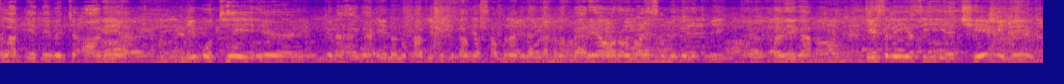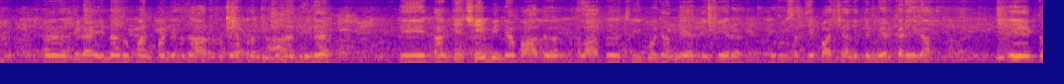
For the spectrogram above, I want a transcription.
ਇਲਾਕੇ ਦੇ ਵਿੱਚ ਆ ਗਏ ਆ। ਤੇ ਉੱਥੇ ਜਿਹੜਾ ਹੈਗਾ, ਇਹਨਾਂ ਨੂੰ ਕਾਫੀ ਦਿੱਕਤਾਂ ਦਾ ਸਾਹਮਣਾ ਜਿਹੜਾ ਕਰਨਾ ਪੈ ਰਿਹਾ ਔਰ ਆਉਣ ਵਾਲੇ ਸਮੇਂ ਦੇ ਵਿੱਚ ਵੀ ਪਵੇਗਾ। ਇਸ ਲਈ ਅਸੀਂ 6 ਮਹੀਨੇ ਜਿਹੜਾ ਇਹਨਾਂ ਨੂੰ 5-5000 ਰੁਪਏ ਪ੍ਰਤੀ ਮਹੀਨਾ ਦੇਣਾ ਤੇ ਤਾਂ ਕਿ 6 ਮਹੀਨਿਆਂ ਬਾਅਦ ਹਾਲਾਤ ਠੀਕ ਹੋ ਜਾਂਦੇ ਆ ਤੇ ਫਿਰ ਗੁਰੂ ਸੱਚੇ ਪਾਤਸ਼ਾਹ ਨੇ ਤੇ ਮਿਹਰ ਕਰੇਗਾ। ਤੇ ਇਹ ਇੱਕ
